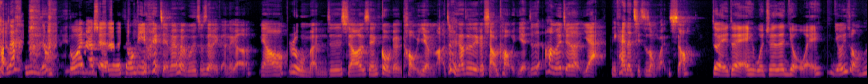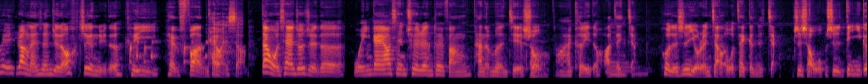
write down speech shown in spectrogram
好像你知道，国外大学的兄弟会姐妹会不是就是有一个那个你要入门，就是需要先过个考验嘛？就很像这是一个小考验，就是他们会觉得呀，你开得起这种玩笑。对对，哎，我觉得有哎，有一种会让男生觉得哦，这个女的可以 have fun 开玩笑。但我现在就觉得，我应该要先确认对方他能不能接受，然后还可以的话再讲，或者是有人讲了，我再跟着讲。至少我不是第一个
